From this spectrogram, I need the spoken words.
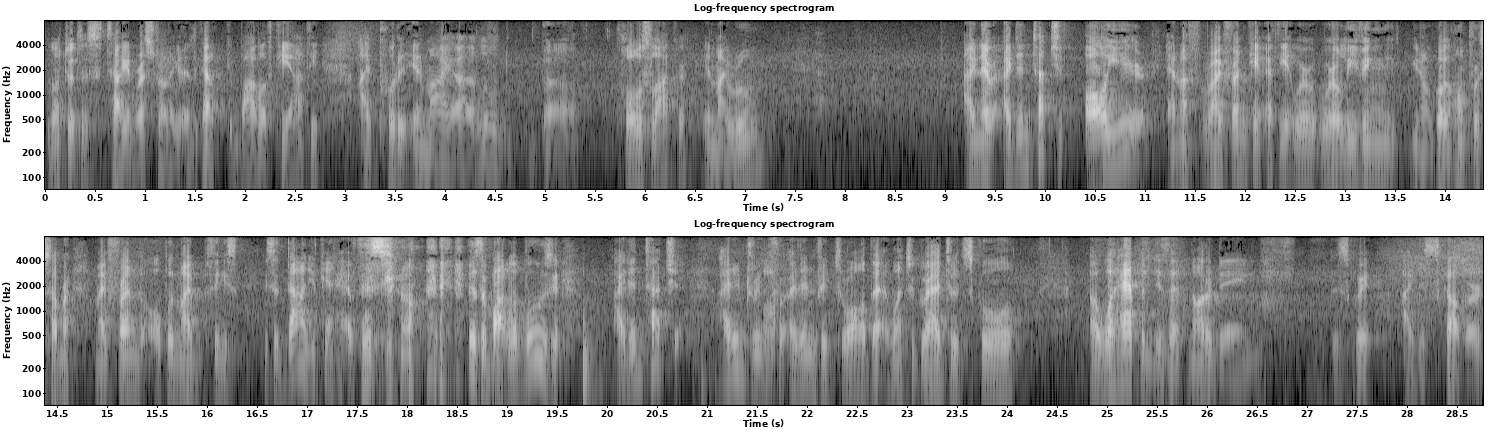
we went to this Italian restaurant and got a bottle of Chianti. I put it in my uh, little uh, clothes locker in my room. I never, I didn't touch it all year. And my, my friend came at the. We're, we're leaving, you know, going home for summer. My friend opened my thing. He said, "Don, you can't have this. You know, it's a bottle of booze." I didn't touch it. I didn't drink. For, I didn't drink through all that. I went to graduate school. Uh, what happened is at Notre Dame, this great. I discovered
